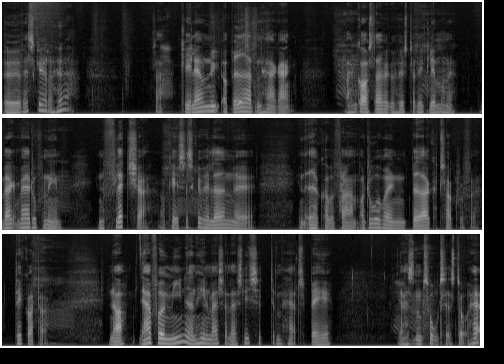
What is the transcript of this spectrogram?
Øh, hvad sker der her? Så, kan I lave en ny og bedre den her gang? Og han går stadigvæk og høster, det er glimrende. Hvad, hvad er du for en? En Fletcher. Okay, så skal vi have lavet en, øh, en æderkoppefarm. Og du er en bedre cartographer. Det er godt nok. Nå, jeg har fået minet en hel masse. Lad os lige sætte dem her tilbage. Jeg har sådan to til at stå her,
